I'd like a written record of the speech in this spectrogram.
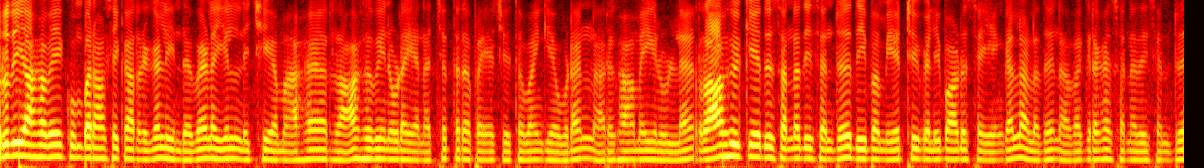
உறுதியாகவே கும்பராசிக்காரர்கள் இந்த வேளையில் நிச்சயமாக ராகுவினுடைய நட்சத்திர பயிற்சி துவங்கியவுடன் அருகாமையில் உள்ள ராகு கேது சன்னதி சென்று தீபம் ஏற்றி வழிபாடு செய்யுங்கள் அல்லது நவகிரக சன்னதி சென்று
